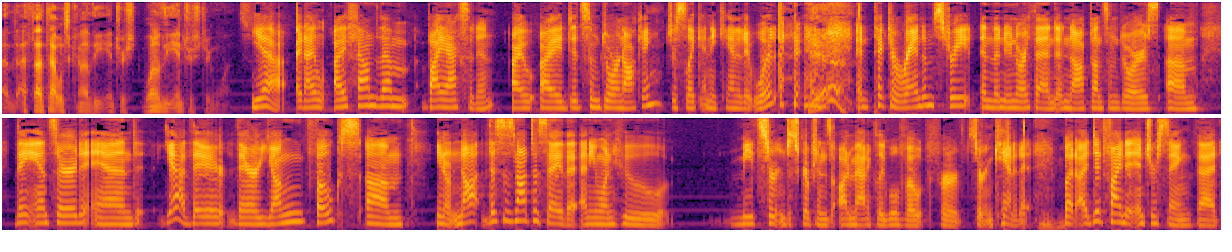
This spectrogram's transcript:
I I thought that was kind of the interest, one of the interesting ones. Yeah, and I I found them by accident. I I did some door knocking, just like any candidate would, and, Yeah. and picked a random street in the New North End and knocked on some doors. Um, they answered, and yeah, they're they're young folks. Um, you know, not this is not to say that anyone who meets certain descriptions automatically will vote for certain candidate. But I did find it interesting that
